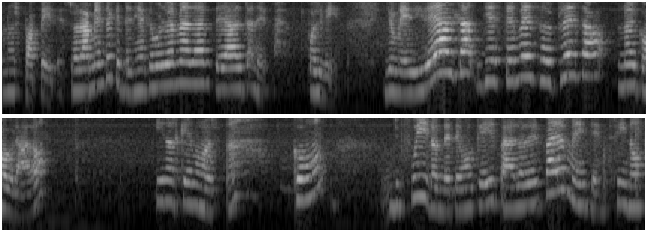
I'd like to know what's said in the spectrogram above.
unos papeles. Solamente que tenía que volverme a dar de alta en el paro. Pues bien, yo me di de alta y este mes, sorpresa, no he cobrado. Y nos quedamos, ¿ah? ¿cómo? Yo fui donde tengo que ir para lo del paro me dicen, si no,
